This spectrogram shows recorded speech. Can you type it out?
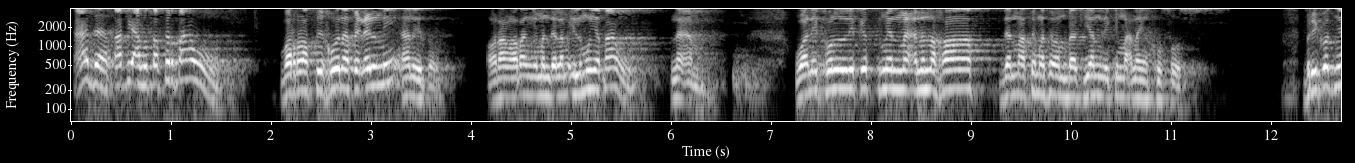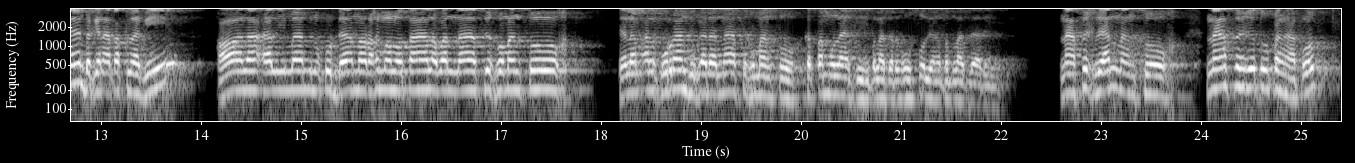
Ada, tapi ahli tafsir tahu. Warasikhuna fil ilmi, hal itu. Orang-orang yang mendalam ilmunya tahu. Naam. Wa likulli qismin ma'nan khas dan masing-masing pembagian memiliki makna yang khusus. Berikutnya bagian atas lagi, qala al-Imam Ibnu Qudamah rahimahullah taala wan nasikh mansukh. Dalam Al-Qur'an juga ada nasikh mansukh. Ketemu lagi pelajaran usul yang terpelajari. Nasikh dan mansukh. Nasikh itu penghapus.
